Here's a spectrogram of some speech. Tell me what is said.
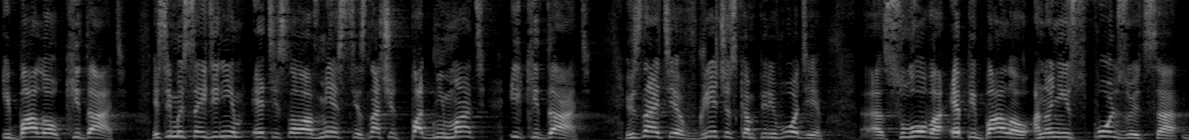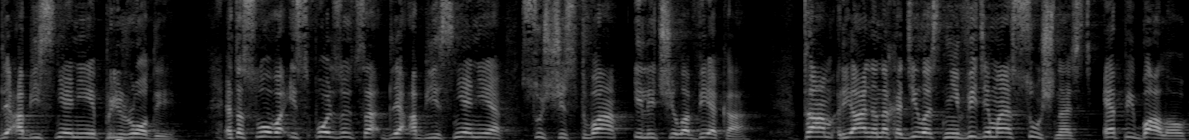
и «бало» – кидать. Если мы соединим эти слова вместе, значит поднимать и кидать. Вы знаете, в греческом переводе э, слово «эпибало», оно не используется для объяснения природы. Это слово используется для объяснения существа или человека. Там реально находилась невидимая сущность, эпибало,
